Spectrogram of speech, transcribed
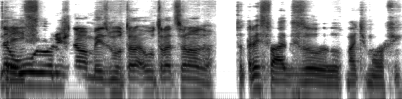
Não, Três. o original mesmo, o, tra- o tradicional não. São três fases, o Mighty Morphin.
